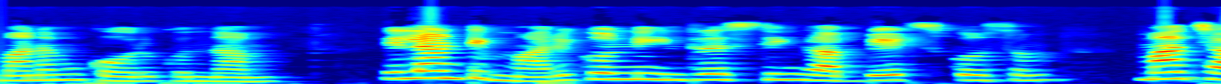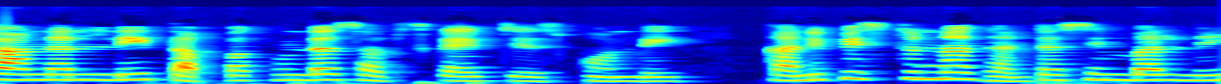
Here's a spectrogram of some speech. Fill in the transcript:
మనం కోరుకుందాం. ఇలాంటి మరికొన్ని ఇంట్రెస్టింగ్ అప్డేట్స్ కోసం మా ఛానల్ని తప్పకుండా సబ్స్క్రైబ్ చేసుకోండి. కనిపిస్తున్న గంట సింబల్ని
